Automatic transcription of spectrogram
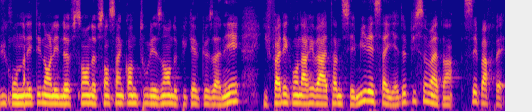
vu qu'on en était dans les 900, 950 tous les ans depuis quelques années. Il fallait qu'on arrive à atteindre ces 1000 et ça y est, depuis ce matin, c'est parfait.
